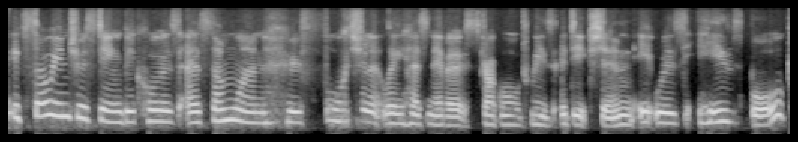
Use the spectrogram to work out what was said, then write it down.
It's so interesting because, as someone who fortunately has never struggled with addiction, it was his book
